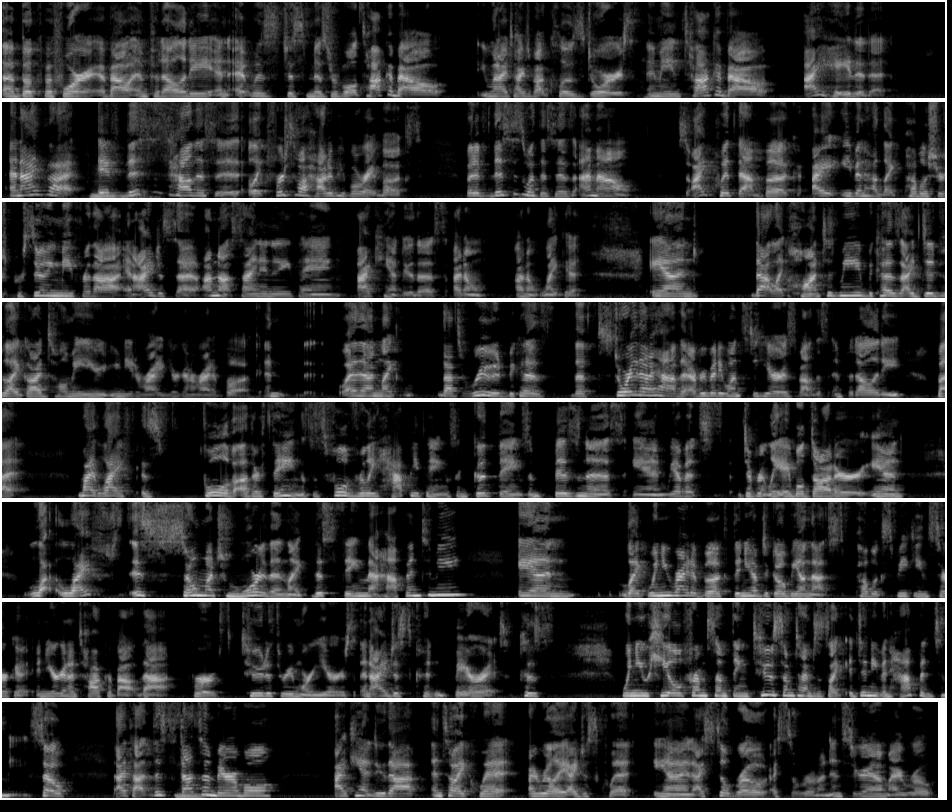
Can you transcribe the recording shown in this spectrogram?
a book before about infidelity, and it was just miserable. Talk about when I talked about closed doors. I mean, talk about I hated it. And I thought, hmm. if this is how this is, like, first of all, how do people write books? But if this is what this is, I'm out. So I quit that book. I even had like publishers pursuing me for that. And I just said, I'm not signing anything. I can't do this. I don't, I don't like it. And that like haunted me because I did feel like God told me you, you need to write, you're going to write a book. And, and I'm like, that's rude because the story that I have that everybody wants to hear is about this infidelity. But my life is full of other things. It's full of really happy things and good things and business. And we have a differently able daughter. And li- life is so much more than like this thing that happened to me. And like when you write a book, then you have to go be on that public speaking circuit and you're going to talk about that for two to three more years. And I just couldn't bear it because when you heal from something too, sometimes it's like it didn't even happen to me. So I thought this that's mm. unbearable. I can't do that. And so I quit. I really, I just quit. And I still wrote. I still wrote on Instagram. I wrote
